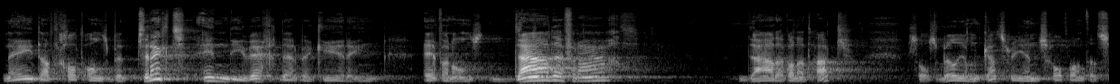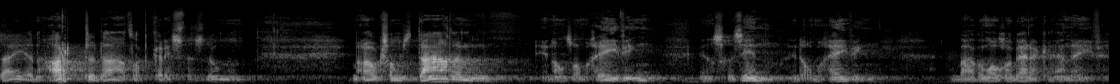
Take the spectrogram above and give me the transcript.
Nee, dat God ons betrekt in die weg der bekering en van ons daden vraagt, daden van het hart, zoals William Guthrie in Schotland dat zei, een hartedaad op Christus doen. Maar ook soms daden in onze omgeving, in ons gezin, in de omgeving waar we mogen werken en leven.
